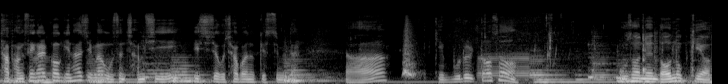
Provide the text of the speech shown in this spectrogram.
다 방생할 거긴 하지만 우선 잠시 일시적으로 잡아놓겠습니다. 자, 이렇게 물을 떠서 우선은 넣어 놓을게요.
